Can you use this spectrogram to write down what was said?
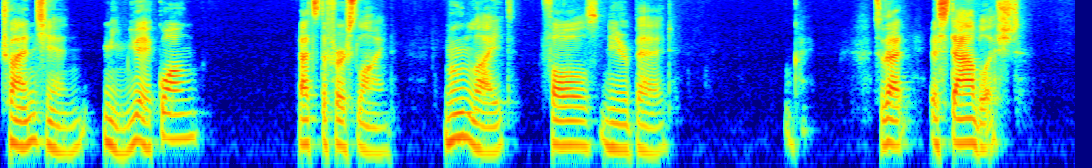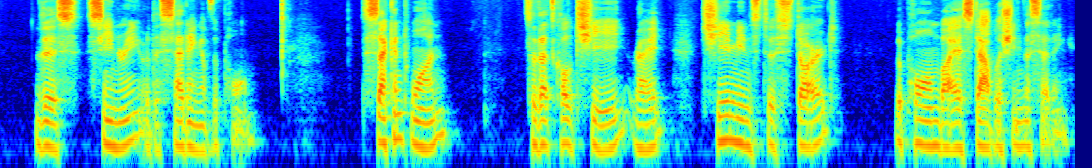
床前明月光. That's the first line. Moonlight falls near bed. Okay. So that established this scenery or the setting of the poem. The second one, so that's called qi, right? Qi means to start the poem by establishing the setting.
